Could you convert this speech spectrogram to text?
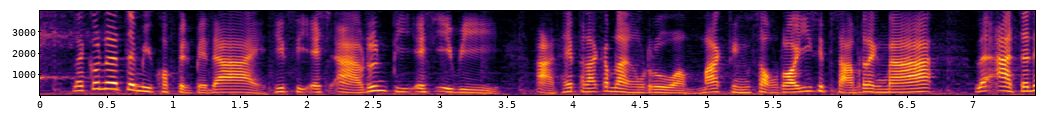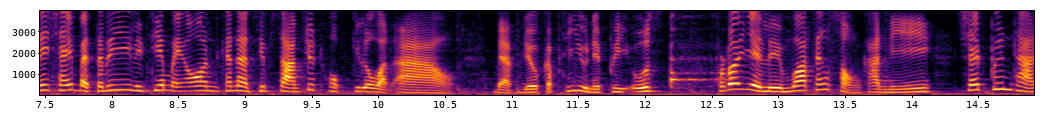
ๆ และก็น่าจะมีความเป็นไปได้ที่ CHR รุ่น PHEV อาจให้พละกำลังรวมมากถึง 223 แรงม้า และอาจจะได้ใช้แบตเตอรี่ลิเธียมไอออนขนาด 13.6 กิโลวัตต์อาว แบบเดียวกับที่อยู่ใน Prius เพราะอย่าลืมว่าทั้ง2คันนี้ใช้พื้นฐาน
